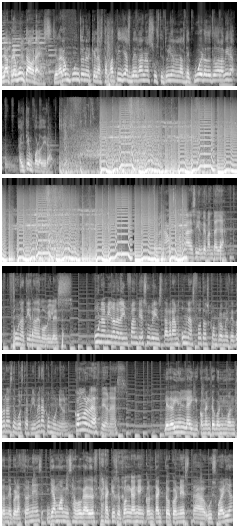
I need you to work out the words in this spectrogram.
La pregunta ahora es, ¿llegará un punto en el que las zapatillas veganas sustituyan a las de cuero de toda la vida? El tiempo lo dirá. A la siguiente pantalla. Una tienda de móviles. Una amiga de la infancia sube a Instagram unas fotos comprometedoras de vuestra primera comunión. ¿Cómo reaccionas? Le doy un like y comento con un montón de corazones, llamo a mis abogados para que se pongan en contacto con esta usuaria,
